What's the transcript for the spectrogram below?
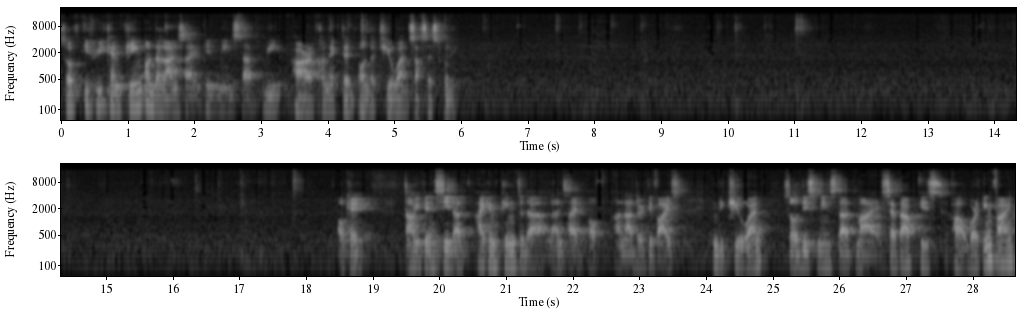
So if we can ping on the LAN side, it means that we are connected on the QuWAN successfully. Okay, now you can see that I can ping to the LAN side of another device in the QuWAN. So this means that my setup is uh, working fine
